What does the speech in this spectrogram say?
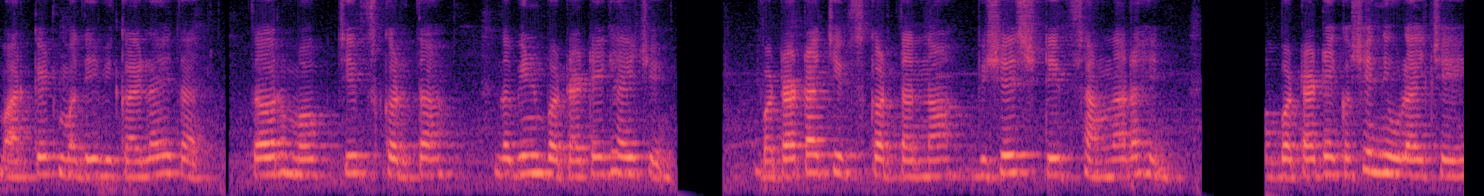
मार्केटमध्ये विकायला येतात. तर मग चिप्स करता नवीन बटाटे घ्यायचे. बटाटा चिप्स करताना विशेष टिप्स सांगणार आहे. बटाटे कसे निवडायचे?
